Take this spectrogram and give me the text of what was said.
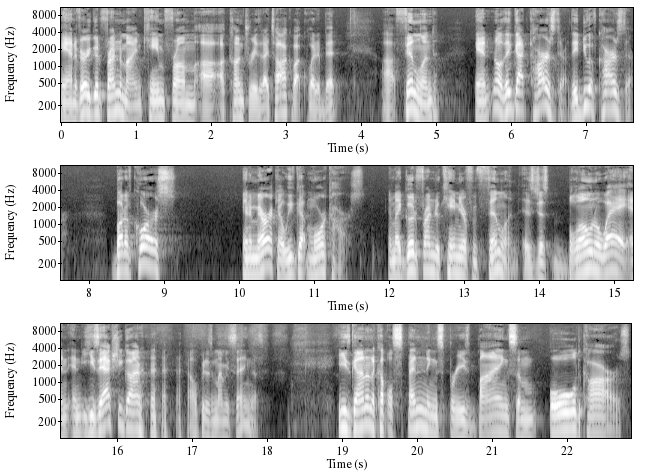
And a very good friend of mine came from uh, a country that I talk about quite a bit, uh, Finland. And no, they've got cars there. They do have cars there. But of course, in America, we've got more cars. And my good friend who came here from Finland is just blown away. And, and he's actually gone, I hope he doesn't mind me saying this. He's gone on a couple spending sprees buying some old cars.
